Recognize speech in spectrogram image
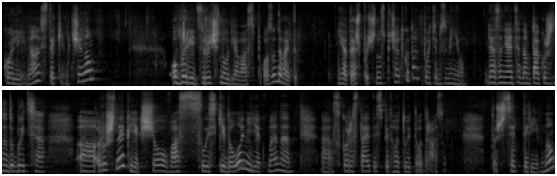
коліна ось таким чином. Оберіть зручну для вас позу. Давайте я теж почну спочатку так, потім зміню. Для заняття нам також знадобиться рушник. Якщо у вас слизькі долоні, як в мене, скористайтесь, підготуйте одразу. Тож сядьте рівно,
